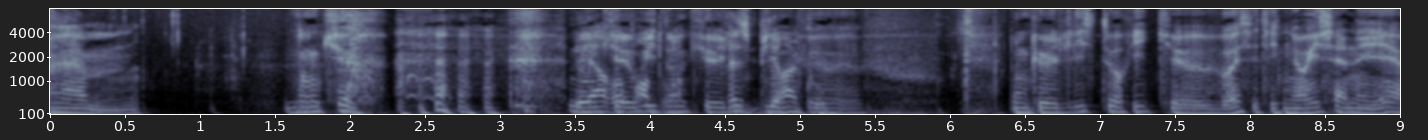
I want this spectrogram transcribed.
Euh, donc, euh, donc, euh, oui, reprends-toi. donc, Respire un donc, coup. donc l'historique, ouais, c'était une riche année,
